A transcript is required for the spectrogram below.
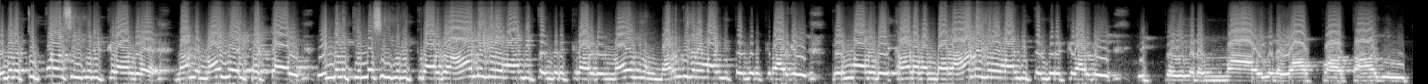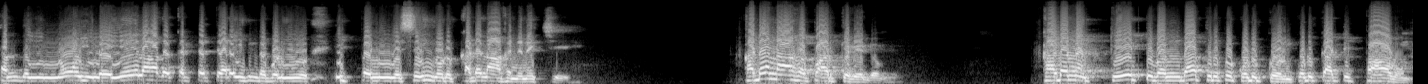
எங்களை துப்புரவு செய்திருக்கிறாங்க. நாங்கள் நோய்வாய்ப்பட்டால் எங்களுக்கு என்ன செய்திருக்கிறார்கள்? ஆடைகளை வாங்கி தந்திருக்கிறார்கள். நோய் மருந்துகளை வாங்கி தந்திருக்கிறார்கள். பெருமாளுடைய காலம் வந்தால் ஆடைகளை வாங்கி தந்திருக்கிறார்கள். இப்ப எங்களோட அம்மா எங்களோட வாப்பா தாயின் தந்தையின் நோயில இயலாத கட்டத்தை அடைகின்ற பொழுது இப்ப நீங்க செய்த ஒரு கடனாக நினைச்சு கடனாக பார்க்க வேண்டும். கடனை கேட்டு வந்தா திருப்ப கொடுக்கணும். கொடுக்காட்டி பாவம்.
